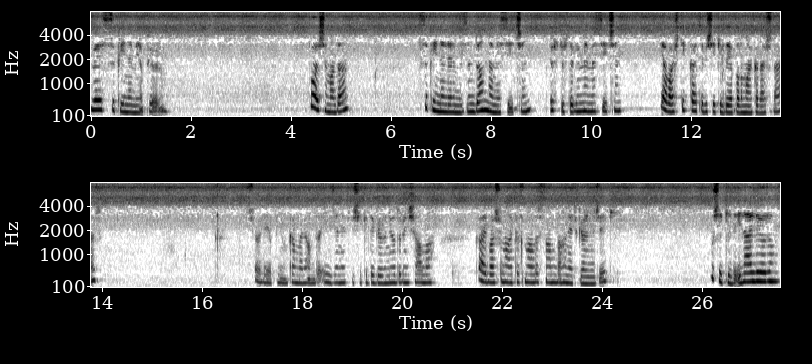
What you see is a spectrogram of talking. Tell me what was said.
Ve sık iğnemi yapıyorum. Bu aşamada sık iğnelerimizin dönmemesi için, üst üste binmemesi için yavaş dikkatli bir şekilde yapalım arkadaşlar. Şöyle yapayım kameramda iyice net bir şekilde görünüyordur inşallah. Galiba şunu arkasına alırsam daha net görünecek. Bu şekilde ilerliyorum.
